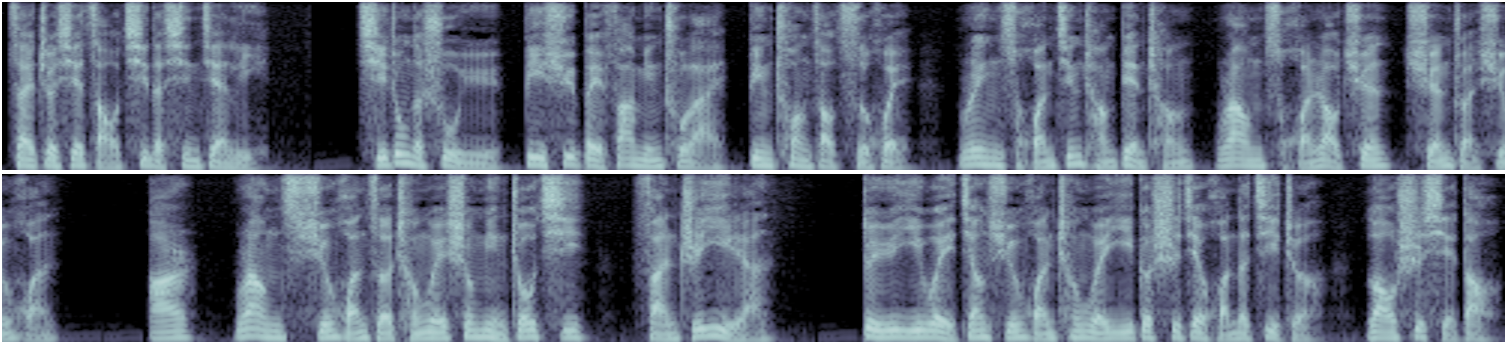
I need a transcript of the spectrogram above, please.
在这些早期的新建里，其中的术语必须被发明出来，并创造词汇。Rings 环经常变成 rounds 环绕圈旋转循环，而 rounds 循环则成为生命周期，反之亦然。对于一位将循环称为一个世界环的记者，老师写道：“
